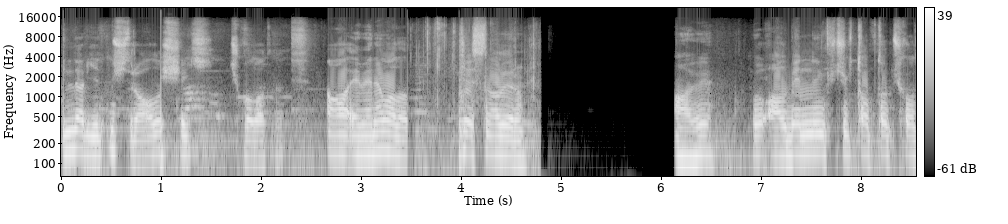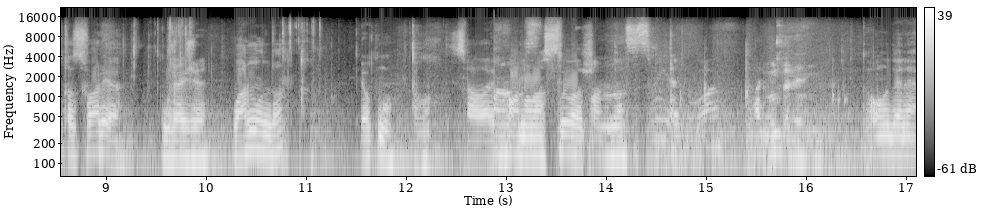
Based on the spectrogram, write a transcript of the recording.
Kinder 70 lira. Al eşek çikolata. Aa M&M alalım. Kesin alıyorum. Abi bu Albeni'nin küçük top top çikolatası var ya. Draje. Var mı ondan? Yok mu? Tamam. Sağ ol. Ananaslı var. Ananasız mı geldi? Vay. Hadi bunu da deneyeyim. Onu dene.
